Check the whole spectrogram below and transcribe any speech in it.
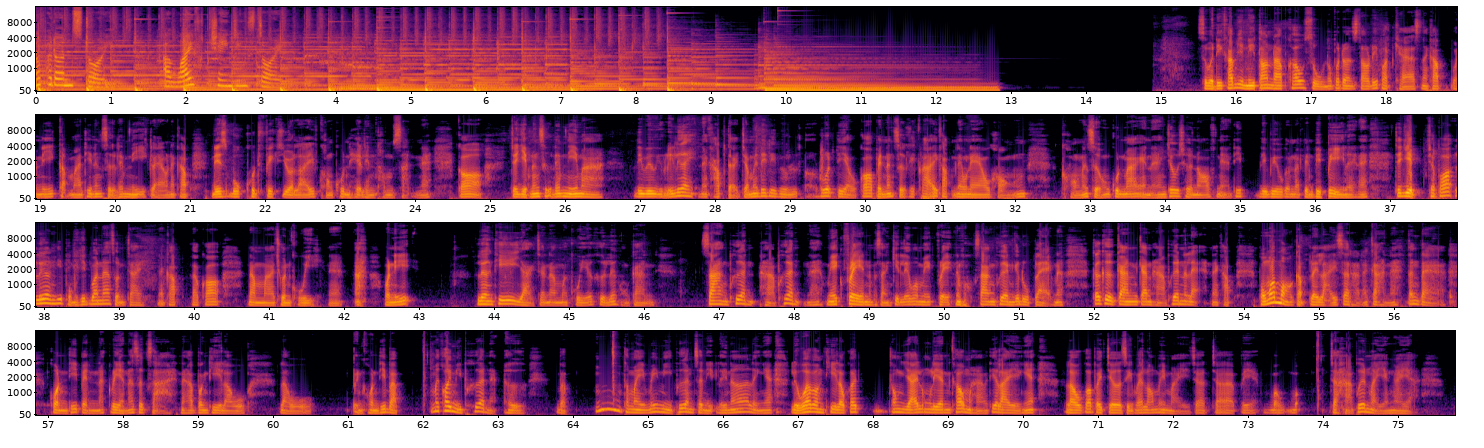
Nopadol story a life changing story สวัสดีครับ ยินดีต้อนรับเข้าสู่น p ดลสตอรี่พอดแคสต์นะครับ วันนี้กลับมาที่หนังสือเล่มนี้อีกแล้วนะครับ This book could fix your life ของคุณ Helen Thomson นะ ก็จะหยิบหนังสือเล่มนี้มา รีวิวอยู่เรื่อยๆนะครับแต่จะไม่ได้รีวิวรวดเดียว ก็เป็นหนังสือคล้ายๆ กับแนวๆของของหนังสือของคุณ Marc and Angel Chernoff เนี่ยที่รีวิวกันมาเป็นปีๆเลยนะ จะหยิบเฉพาะเรื่องที่ผมคิดว่าน่าสนใจนะครับ แล้วก็นำมาชวนคุยนะอะวันนี้เรื่องที่อยากจะนำมาคุยก็คือเรื่องของการ สร้างเพื่อนหาเพื่อนนะ make friend ภาษาอังกฤษเรียกว่า make friend บอกสร้างเพื่อนก็ดูแปลกนะ ก็คือการการหาเพื่อนนั่นแหละนะครับ ผมว่าเหมาะกับหลาย ๆ สถานการณ์นะ ตั้งแต่คนที่เป็นนักเรียนนักศึกษานะครับ บางทีเราเราเป็นคนที่แบบไม่ค่อยมีเพื่อนอะ่ะเออแบบทำไมไม่มีเพื่อนสนิทเลยเนะอะไรเงี้ย หรือว่าบางทีเราก็ต้องย้ายโรงเรียนเข้ามหาวิทยาลัยอย่างเงี้ย เราก็ไปเจอสิ่งแวดล้อมใหม่ ๆ จะจะไปจะหาเพื่อนใหม่ยังไงอะ่ะ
